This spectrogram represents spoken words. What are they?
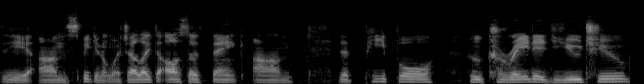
the um, speaking of which I'd like to also thank um, the people who created YouTube.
